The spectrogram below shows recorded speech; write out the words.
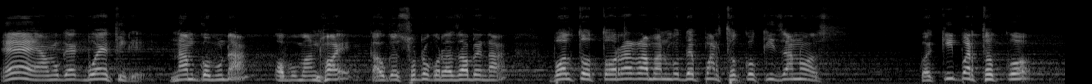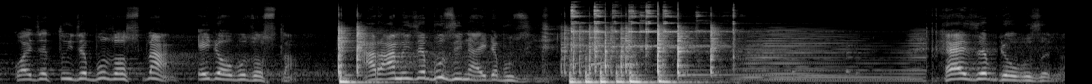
হ্যাঁ আমাকে এক বয়াতিরে নাম কমু না, অপমান হয়, কাউকে ছোট করা যাবে না। বলতো, তোরার আমার মধ্যে পার্থক্য কি জানস? কয়, কি পার্থক্য? কয় যে, তুই যে বুঝস না, এইটাও বুঝস না। আর আমি যে বুঝি না এটা বুঝি। হ্যাঁ যে বুঝে না।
